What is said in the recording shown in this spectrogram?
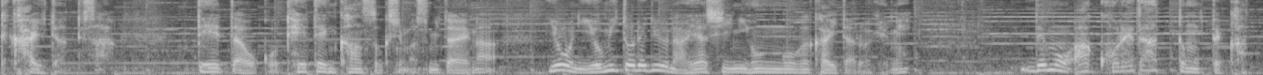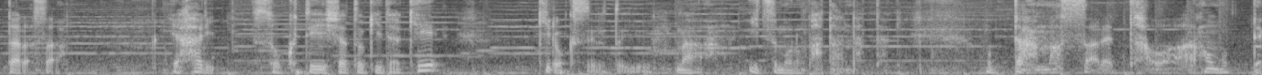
て書いてあってさデータをこう定点観測しますみたいなように読み取れるような怪しい日本語が書いてあるわけね。でもあこれだと思って買ったらさやはり測定した時だけ記録するというまあいつものパターンだったわけ。もう騙されたわと思って。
